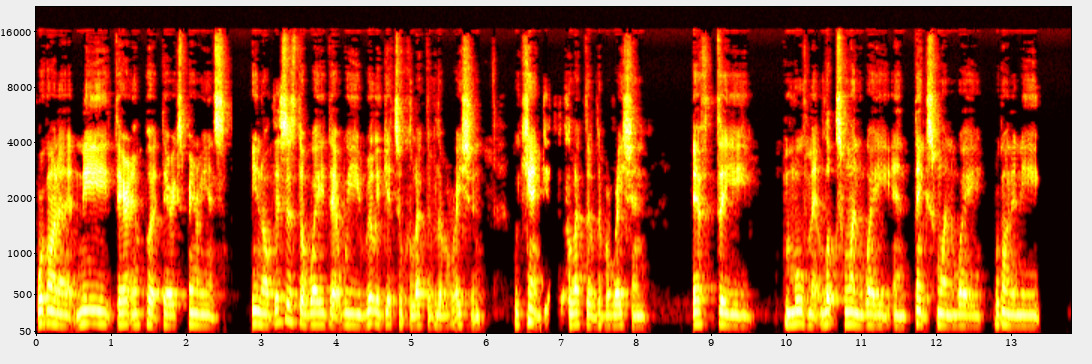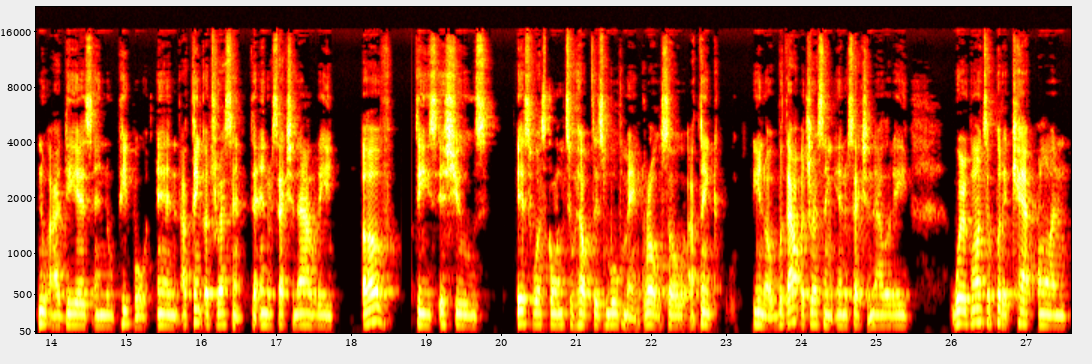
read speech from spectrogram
we're going to need their input, their experience. You know, this is the way that we really get to collective liberation. We can't get to collective liberation if the movement looks one way and thinks one way. We're going to need new ideas and new people. And I think addressing the intersectionality of these issues is what's going to help this movement grow. So I think, you know, without addressing intersectionality, we're going to put a cap on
